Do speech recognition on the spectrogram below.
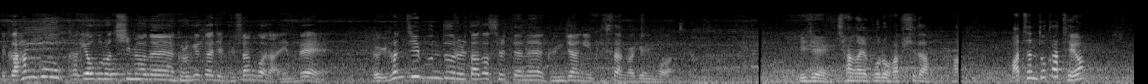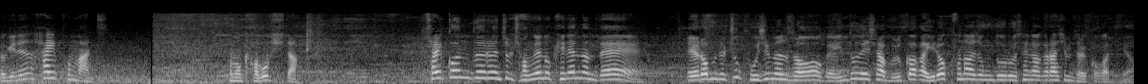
그러니까 한국 가격으로 치면은 그렇게까지 비싼 건 아닌데 여기 현지 분들을 따졌을 때는 굉장히 비싼 가격인 것 같아요. 이제 장을 보러 갑시다. 마트는 똑같아요 여기는 하이퍼마트. 한번 가봅시다. 살건들은 좀 정해놓긴 했는데 여러분들 쭉 보시면서 그 인도네시아 물가가 이렇구나 정도로 생각을 하시면 될 것 같아요.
